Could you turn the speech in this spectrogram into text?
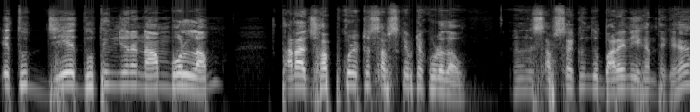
যে যে দু তিনজনের নাম বললাম, তারা ঝপ করে একটু সাবস্ক্রাইবটা করে দাও। সাবস্ক্রাইব কিন্তু বাড়েনি এখান থেকে হ্যাঁ?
